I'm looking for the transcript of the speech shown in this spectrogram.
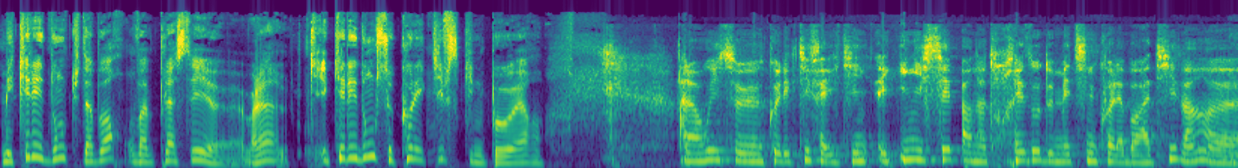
Mais quel est donc, d'abord, on va placer, euh, voilà, quel est donc ce collectif Skin Power? Alors oui, ce collectif a été initié par notre réseau de médecine collaborative, hein, euh,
